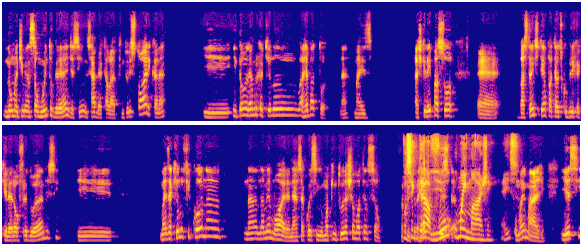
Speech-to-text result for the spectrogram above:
numa dimensão muito grande, assim, sabe, aquela pintura histórica, né? E então eu lembro que aquilo arrebatou, né? Mas acho que daí passou é, bastante tempo até eu descobrir que aquele era Alfredo Anderson e mas aquilo ficou na, na, na memória, né? Essa coisa assim, uma pintura chamou atenção. Você gravou uma imagem, é isso? Uma imagem. E esse,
